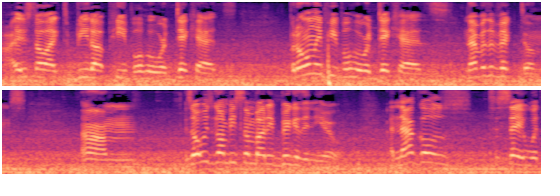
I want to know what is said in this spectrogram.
I used to like to beat up people who were dickheads. But only people who were dickheads, never the victims. Um, there's always going to be somebody bigger than you. And that goes to say with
